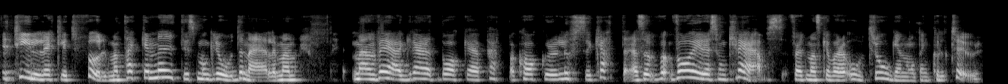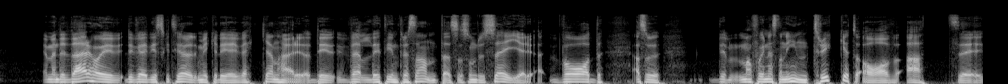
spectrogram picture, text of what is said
är tillräckligt full, man tackar nej till små grodorna eller man, man vägrar att baka pepparkakor och lussekatter. Alltså, vad är det som krävs för att man ska vara otrogen mot en kultur? Ja men det där har ju, det vi har diskuterat mycket det i veckan här, det är väldigt intressant alltså som du säger, vad, alltså det, man får ju nästan intrycket av att Eh,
